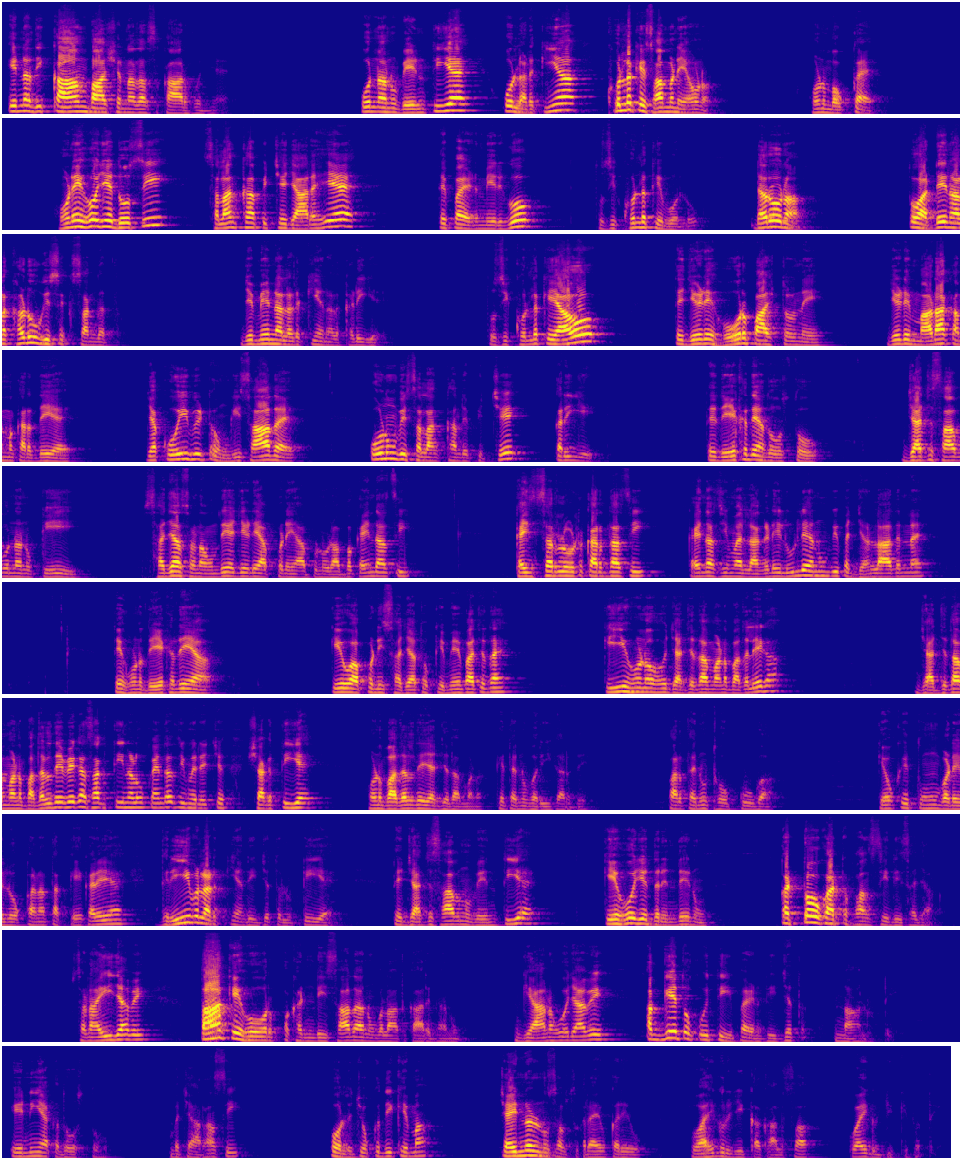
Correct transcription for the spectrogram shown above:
ਇਹਨਾਂ ਦੀ ਕਾਮ ਬਾਸ਼ਨਾ ਦਾ ਸ਼ਿਕਾਰ ਹੋਈਆਂ। ਉਹਨਾਂ ਨੂੰ ਬੇਨਤੀ ਹੈ, ਉਹ ਲੜਕੀਆਂ ਖੁੱਲ ਕੇ ਸਾਹਮਣੇ ਆਉਣ। ਹੁਣ ਮੌਕਾ ਹੈ। ਹੁਣ ਇਹੋ ਜਿਹੇ ਦੋਸ਼ੀ ਸਲੰਖਾ ਪਿੱਛੇ ਜਾ ਰਹੇ ਹੈ ਤੇ ਭੈਣ ਮੇਰਗੋ ਤੁਸੀਂ ਖੁੱਲ ਕੇ ਬੋਲੋ। ਡਰੋ ਨਾ। ਤੁਹਾਡੇ ਨਾਲ ਖੜੂਗੀ ਸਿੱਖ ਸੰਗਤ। ਜੇ ਮੇਰੇ ਨਾਲ ਲੜਕੀਆਂ ਨਾਲ ਖੜੀ ਹੈ ਤੁਸੀਂ ਖੁੱਲ ਕੇ ਆਓ ਤੇ ਜਿਹੜੇ ਹੋਰ ਪਾਸਟਰ ਨੇ, ਜਿਹੜੇ ਮਾੜਾ ਕੰਮ ਕਰਦੇ ਐ ਜਾਂ ਕੋਈ ਵੀ ਢੋਂਗੀ ਸਾਧ ਹੈ ਉਹਨੂੰ ਵੀ ਸਲਾਂਕਾਂ ਦੇ ਪਿੱਛੇ ਕਰੀਏ। ਤੇ ਦੇਖਦੇ ਹਾਂ ਦੋਸਤੋ, ਜੱਜ ਸਾਹਿਬ ਉਹਨਾਂ ਨੂੰ ਕੀ ਸਜ਼ਾ ਸੁਣਾਉਂਦੇ ਆ, ਜਿਹੜੇ ਆਪਣੇ ਆਪ ਨੂੰ ਰੱਬ ਕਹਿੰਦਾ ਸੀ। ਕੈਂਸਰ ਲੋਟ ਕਰਦਾ ਸੀ। ਕਹਿੰਦਾ ਸੀ, ਮੈਂ ਲੰਗੜੇ ਲੂਲਿਆਂ ਨੂੰ ਵੀ ਭੱਜਣ ਲਾ ਦਿੰਨਾ ਤੇ ਹੁਣ ਦੇਖਦੇ ਆ ਕਿ ਉਹ ਆਪਣੀ ਸਜ਼ਾ ਤੋਂ ਕਿਵੇਂ ਬਚਦਾ ਹੈ। ਕੀ ਹੁਣ ਉਹ ਜੱਜ ਦਾ ਮਨ ਬਦਲੇਗਾ? ਜੱਜ ਦਾ ਮਨ ਬਦਲ ਦੇਵੇਗਾ ਸ਼ਕਤੀ ਨਾਲ, ਉਹ ਕਹਿੰਦਾ ਸੀ ਮੇਰੇ 'ਚ ਸ਼ਕਤੀ ਹੈ। ਹੁਣ ਬਦਲ ਦੇ ਜੱਜ ਦਾ ਮਨ ਕਿ ਤੈਨੂੰ ਬਰੀ ਕਰ ਦੇ, ਪਰ ਤੈਨੂੰ ਠੋਕੂਗਾ। ਕਿਉਂਕਿ ਤੂੰ ਬੜੇ ਲੋਕਾਂ ਨਾਲ ਧੱਕੇ ਕਰੇ ਐ ਗਰੀਬ ਲੜਕੀਆਂ ਦੀ ਇੱਜ਼ਤ ਲੁੱਟੀ ਐ ਤੇ ਜੱਜ ਸਾਹਿਬ ਨੂੰ ਬੇਨਤੀ ਹੈ ਕਿ ਇਹੋ ਜਿਹੇ ਦਰਿੰਦੇ ਨੂੰ ਘੱਟੋ ਘੱਟ ਫਾਂਸੀ ਦੀ ਸਜ਼ਾ ਸੁਣਾਈ ਜਾਵੇ। ਤਾਂ ਕਿ ਹੋਰ ਪਖੰਡੀ ਸਾਧਾਂ ਨੂੰ, ਬਲਾਤਕਾਰੀਆਂ ਨੂੰ ਗਿਆਨ ਹੋ ਜਾਵੇ, ਅੱਗੇ ਤੋਂ ਕੋਈ ਧੀ ਭੈਣ ਦੀ ਇੱਜ਼ਤ ਨਾ ਲੁੱਟੇ। ਇੰਨੀਆਂ ਕੁ ਦੋਸਤੋ ਵਿਚਾਰਾਂ ਸੀ। ਭੁੱਲ ਚੁੱਕ ਦੀ ਖਿਮਾ। ਚੈਨਲ ਨੂੰ ਸਬਸਕ੍ਰਾਈਬ ਕਰਿਓ। ਵਾਹਿਗੁਰੂ ਜੀ ਕਾ ਖਾਲਸਾ, ਵਾਹਿਗੁਰੂ ਜੀ ਕੀ ਫਤਿਹ।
